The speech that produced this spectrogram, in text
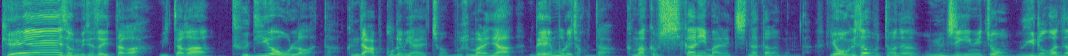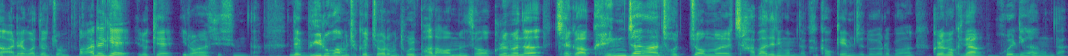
계속 밑에서 있다가 있다가 드디어 올라왔다. 근데 앞구름이 얇죠. 무슨 말이냐? 매물이 적다. 그만큼 시간이 많이 지났다는 겁니다. 여기서부터는 움직임이 좀 위로 가든 아래로 가든 좀 빠르게 이렇게 일어날 수 있습니다. 근데 위로 가면 좋겠죠, 여러분. 돌파 나오면서 그러면은 제가 굉장한 저점을 잡아드린 겁니다. 카카오 게임즈도 여러분. 그러면 그냥 홀딩하는 겁니다.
